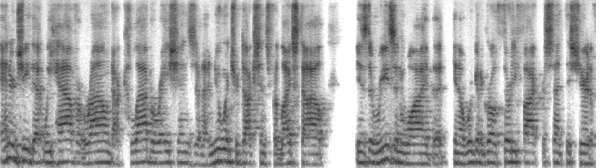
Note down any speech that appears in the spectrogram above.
energy that we have around our collaborations and our new introductions for lifestyle is the reason why that you know we're going to grow 35% this year to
